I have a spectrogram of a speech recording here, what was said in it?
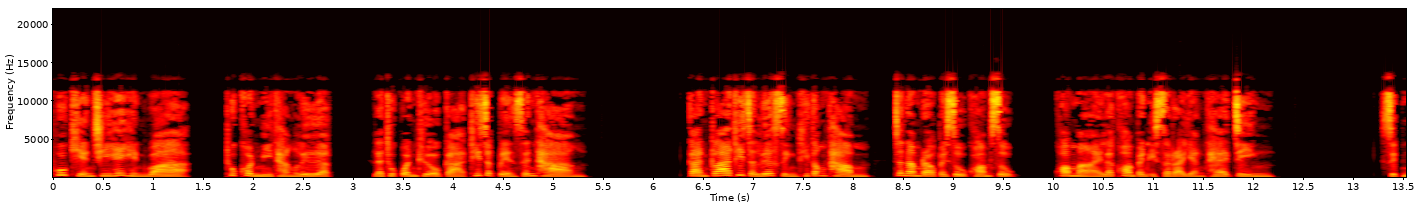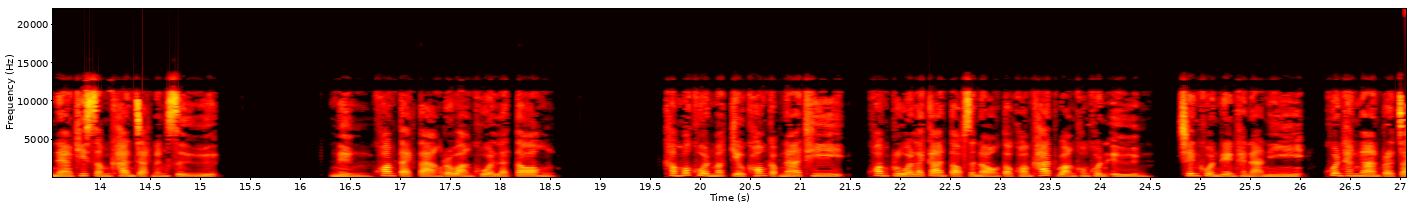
ผู้เขียนชี้ให้เห็นว่า ทุกคนมีทางเลือก และทุกวันคือโอกาสที่จะเปลี่ยนเส้นทาง การกล้าที่จะเลือกสิ่งที่ต้องทำจะนำเราไปสู่ความสุข ความหมายและความเป็นอิสระอย่างแท้จริงสิบแนวคิดสำคัญจากหนังสือ 1. ความแตกต่างระหว่างควรและต้องคำว่าควรมักเกี่ยวข้องกับหน้าที่ ความกลัวและการตอบสนองต่อความคาดหวังของคนอื่น เช่นควรเรียนคณะนี้ ควรทำงานประจ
